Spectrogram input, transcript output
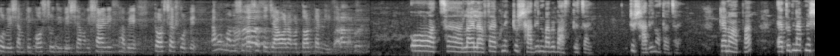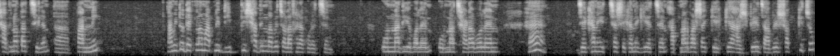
করবে, সে আমাকে কষ্ট দিবে, সে আমাকে শারীরিকভাবে টর্চার করবে? এমন মানুষের কাছে তো যাওয়ার আমার দরকার নেই বারবার। ও আচ্ছা লাইলা আপা, এখন একটু স্বাধীনভাবে বাঁচতে চাই। একটু স্বাধীনতা চাই। কেন আপা? এতদিন আপনি স্বাধীনতা ছিলেন পাননি? আমি তো দেখলাম আপনি দিব্যি স্বাধীনভাবে চলাফেরা করেছেন। ওড়না দিয়ে বলেন, ওড়না ছাড়া বলেন হ্যাঁ? যেখানে ইচ্ছা সেখানে গিয়েছেন। আপনার বাসায় কে কে আসবে, যাবে সব কিছু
